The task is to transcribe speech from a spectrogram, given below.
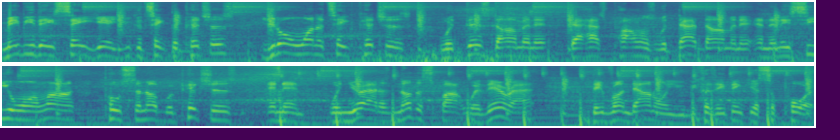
maybe they say yeah you could take the pictures. You don't want to take pictures with this dominant that has problems with that dominant and then they see you online posting up with pictures and then when you're at another spot where they're at they run down on you because they think you're support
